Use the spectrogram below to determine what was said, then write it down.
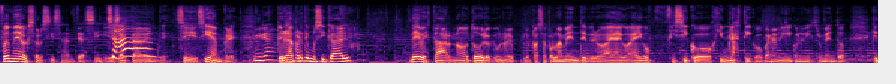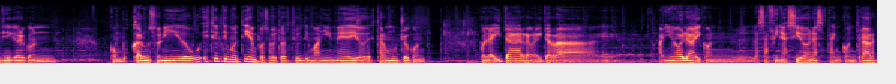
Fue medio exorcizante así, exactamente. Sí, siempre. Pero la parte musical debe estar, ¿no? Todo lo que uno le, le pasa por la mente, pero hay algo, hay algo físico, gimnástico para mí con el instrumento, que tiene que ver con, con buscar un sonido. Este último tiempo, sobre todo este último año y medio, de estar mucho con, con la guitarra, con la guitarra eh, española y con las afinaciones, hasta encontrar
